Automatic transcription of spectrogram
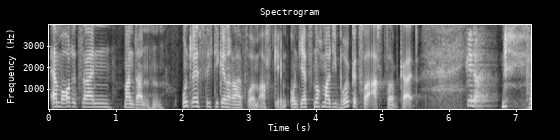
ermordet seinen Mandanten und lässt sich die Generalvollmacht geben. Und jetzt nochmal die Brücke zur Achtsamkeit. Genau. So,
